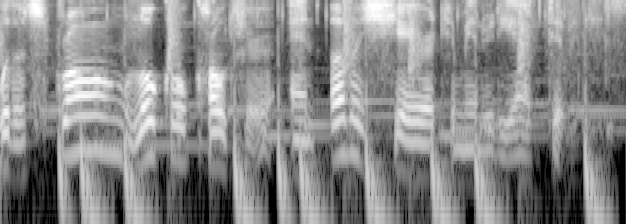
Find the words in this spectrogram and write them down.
with a strong local culture and other shared community activities.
